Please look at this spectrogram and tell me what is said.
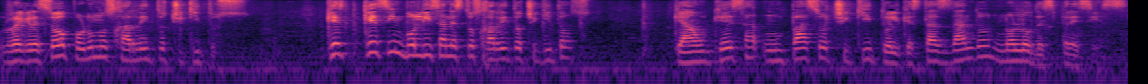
regresó por unos jarritos chiquitos. ¿Qué, ¿Qué, simbolizan estos jarritos chiquitos? Que aunque es un paso chiquito el que estás dando, no lo desprecies.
